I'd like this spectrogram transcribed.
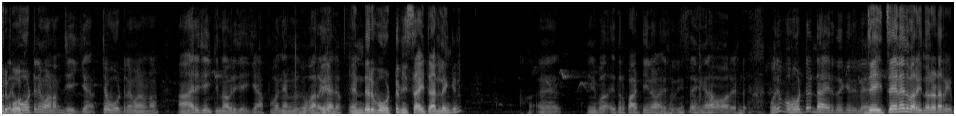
ഒരു വോട്ടിന് വേണം ജയിക്കാൻ. ഒറ്റ വോട്ടിന് വേണം ആര് ജയിക്കുന്നു അവർ ജയിക്കുക. അപ്പൊ ഞങ്ങൾക്ക് പറയാലോ. എന്റെ ഒരു വോട്ട് മിസ്സായിട്ട് അല്ലെങ്കിൽ ഇനിയിപ്പോ എതിർ പാർട്ടീനോ മീൻസ് എങ്ങനെ പറയണ്ട്? ഒരു വോട്ട് ഉണ്ടായിരുന്നെങ്കിൽ ഇല്ലേ ജയിച്ചേനെന്ന് പറയുന്നവരോട് അറിയും.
